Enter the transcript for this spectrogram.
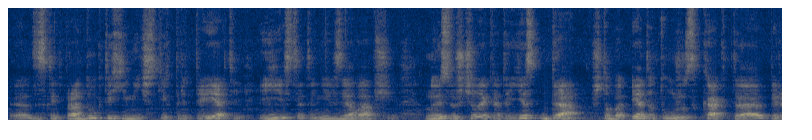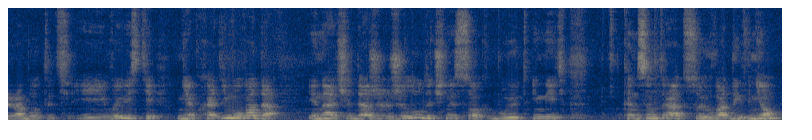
э, так сказать, продукты химических предприятий. И есть это нельзя вообще. Но если уж человек это ест, да, чтобы этот ужас как-то переработать и вывести, необходима вода. Иначе даже желудочный сок будет иметь концентрацию воды в нем.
